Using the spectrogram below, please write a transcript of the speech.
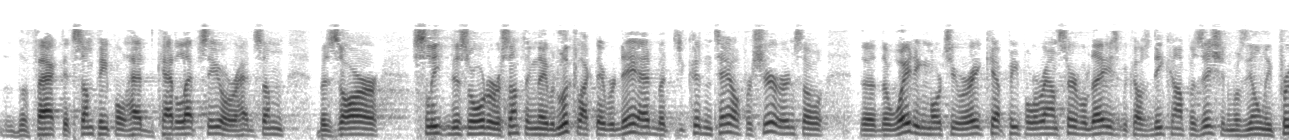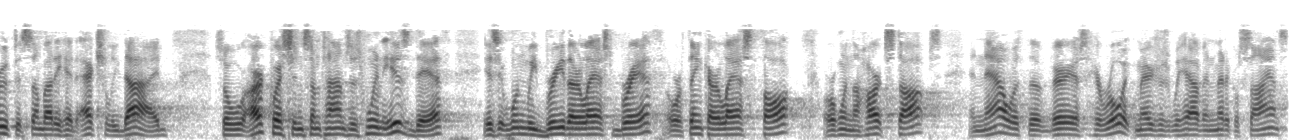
the fact that some people had catalepsy or had some bizarre sleep disorder or something, they would look like they were dead, but you couldn't tell for sure. And so the, the waiting mortuary kept people around several days because decomposition was the only proof that somebody had actually died. So our question sometimes is when is death? Is it when we breathe our last breath or think our last thought or when the heart stops? And now with the various heroic measures we have in medical science,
